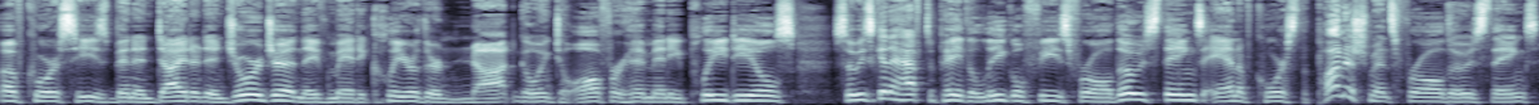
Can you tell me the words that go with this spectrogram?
Of course, he's been indicted in Georgia and they've made it clear they're not going to offer him any plea deals. So he's going to have to pay the legal fees for all those things and, of course, the punishments for all those things.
